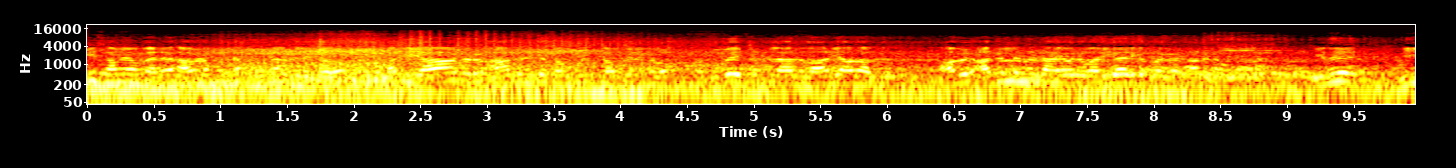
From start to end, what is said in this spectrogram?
ഈ സമയം വരെ അവിടെ മുന്നേ മുന്നൽ വിളിച്ചതോ മറ്റ് യാതൊരു ആധുനിക സൗകര്യ സൗകര്യങ്ങളോ ഉപയോഗിച്ചിട്ടില്ലാതെ അറിയാതെ അവർ അവ അതിൽ നിന്നുണ്ടായ ഒരു വൈകാരിക പ്രകടനമാണ് ഇത് ഈ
